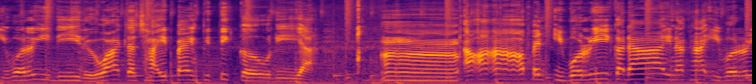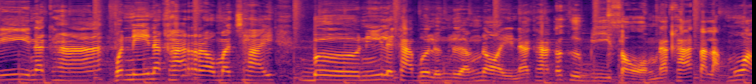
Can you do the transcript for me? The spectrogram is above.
อิเวอรี่ดี หรือว่าจะใช้แป้งพิตตี้เกิลดีอะอืมเอาเอาเอาเอาเป็นอิเวอรี่ก็ได้นะคะอิเวอรี่นะคะ วันนี้นะคะเรามาใช้เบอร์นี้เลยค่ะเบอร์เหลืองๆหน่อยนะคะ ก็คือ B2 นะคะ ตลับม่วง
